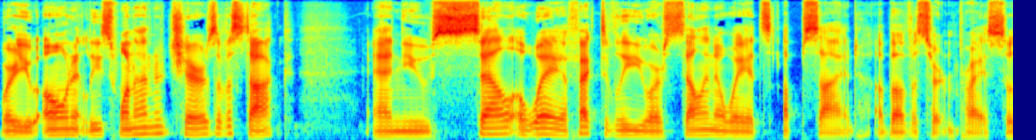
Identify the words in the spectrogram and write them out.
where you own at least 100 shares of a stock and you sell away effectively you are selling away its upside above a certain price. So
